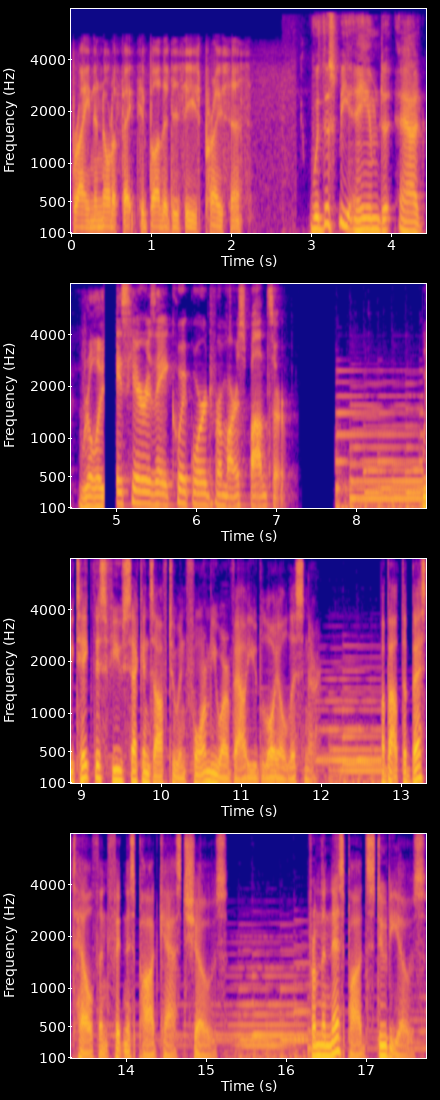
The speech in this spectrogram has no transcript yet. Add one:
brain and not affected by the disease process. Would this be aimed at really? Here is a quick word from our sponsor. We take this few seconds off to inform you, our valued loyal listener, about the best health and fitness podcast shows from the Nezpod studios.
